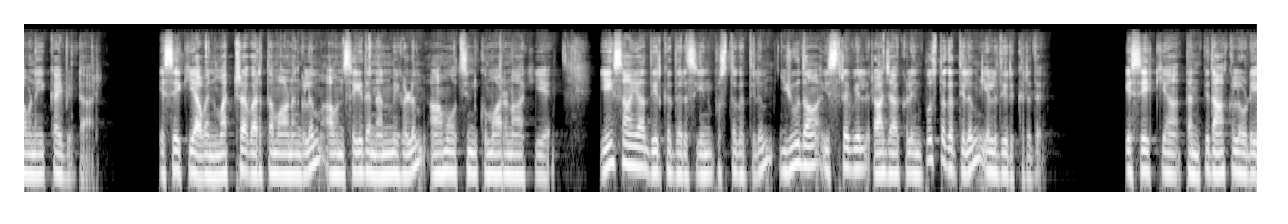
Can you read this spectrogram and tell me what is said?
அவனை கைவிட்டார். எசேக்கி அவன் மற்ற வர்த்தமானங்களும் அவன் செய்த நன்மைகளும் ஆமோத்ஸின் குமாரனாகிய ஏசாயா தீர்க்கதரிசியின் புஸ்தகத்திலும் யூதா இஸ்ரேவேல் ராஜாக்களின் புஸ்தகத்திலும் எழுதியிருக்கிறது. எசேக்கியா தன் பிதாக்களோடே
